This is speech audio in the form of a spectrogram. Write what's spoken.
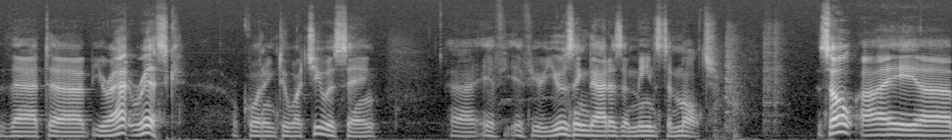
that uh, you're at risk, according to what she was saying, uh, if, if you're using that as a means to mulch. So I uh,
